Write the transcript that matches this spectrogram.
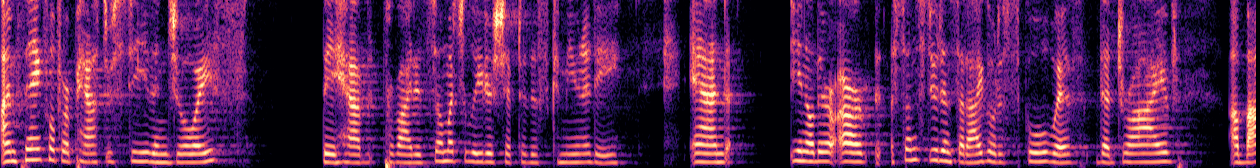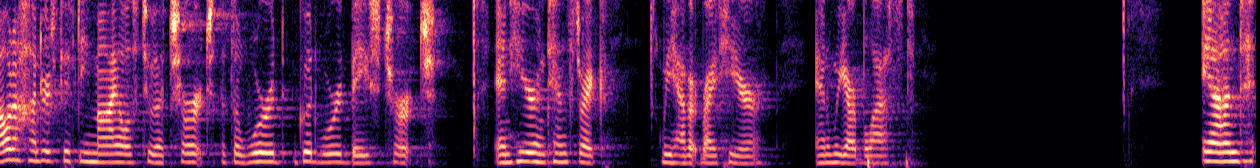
I'm thankful for Pastor Steve and Joyce. They have provided so much leadership to this community. And you know, there are some students that I go to school with that drive about 150 miles to a church that's a word, good word based church. And here in Tenstrike, we have it right here, and we are blessed. And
